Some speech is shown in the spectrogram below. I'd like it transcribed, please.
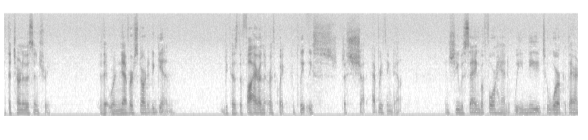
at the turn of the century that were never started again because the fire and the earthquake completely just shut everything down. And she was saying beforehand, we need to work there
